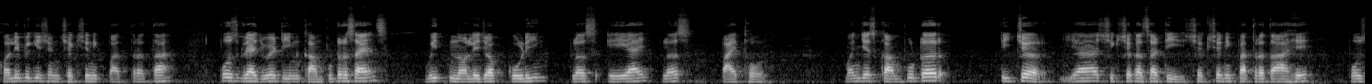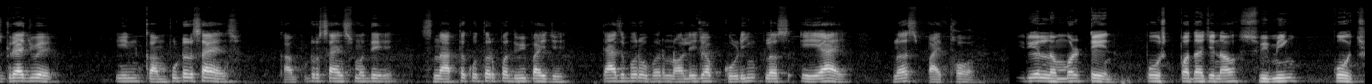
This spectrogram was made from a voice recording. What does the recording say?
क्वालिफिकेशन शैक्षणिक पात्रता post graduate in computer science with knowledge of coding plus A I plus python म्हणजेच कॉम्प्युटर टीचर या शिक्षकासाठी शैक्षणिक पात्रता आहे. Post graduate in computer science. Computer सायन्समध्ये स्नातकोत्तर पदवी पाहिजे. त्याचबरोबर knowledge of coding plus A I plus python serial number ten post पदाचे नाव स्विमिंग कोच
